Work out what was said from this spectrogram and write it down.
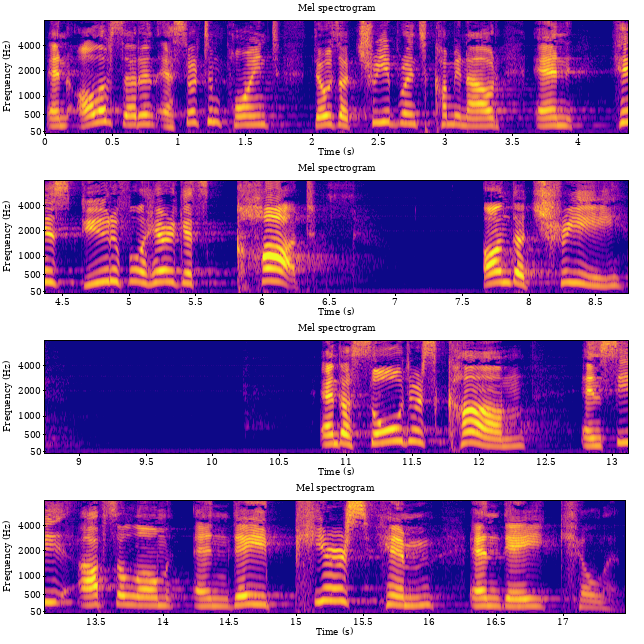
And all of a sudden, at a certain point, there was a tree branch coming out, and his beautiful hair gets caught on the tree. And the soldiers come and see Absalom, and they pierce him and they kill him.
